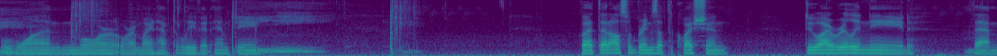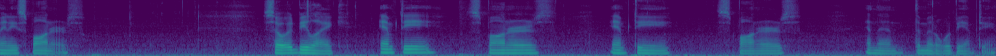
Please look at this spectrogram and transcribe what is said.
one more, or I might have to leave it empty. But that also brings up the question, do I really need that many spawners? So it would be like empty, spawners, empty, spawners, and then the middle would be empty.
